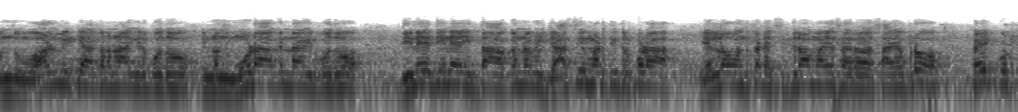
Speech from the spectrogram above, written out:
ಒಂದು ವಾಲ್ಮೀಕಿ ಹಗರಣ ಆಗಿರ್ಬೋದು, ಇನ್ನೊಂದು ಮೂಢ ಹಗರಣ ಆಗಿರ್ಬೋದು, ದಿನೇ ದಿನೇ ಇಂಥ ಹಗರಣಗಳು ಜಾಸ್ತಿ ಮಾಡ್ತಿದ್ರು ಕೂಡ ಎಲ್ಲ ಒಂದು ಕಡೆ ಸಿದ್ದರಾಮಯ್ಯ ಸರ್ ಸಾಹೇಬರು ಕೈ ಕುಟ್,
